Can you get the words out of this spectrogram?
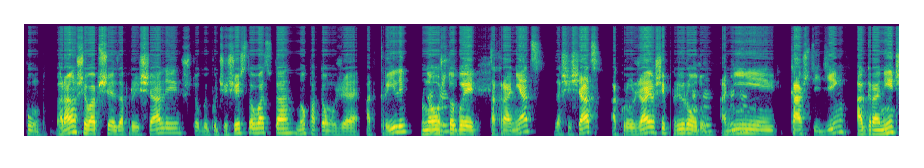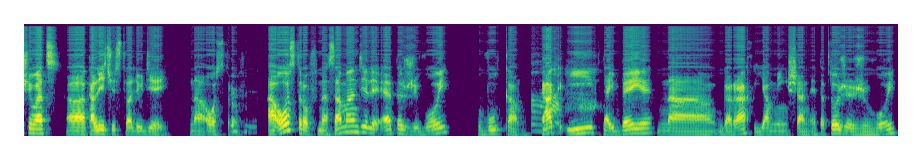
пункт. Раньше вообще запрещали, чтобы путешествовать туда, но потом уже открыли. Но uh-huh. чтобы сохранять, защищать окружающую природу, uh-huh. они uh-huh. каждый день ограничивают э, количество людей на остров. Uh-huh. А остров на самом деле это живой вулкан, как а. и в Тайбэе на горах Яминшан. Это тоже живой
